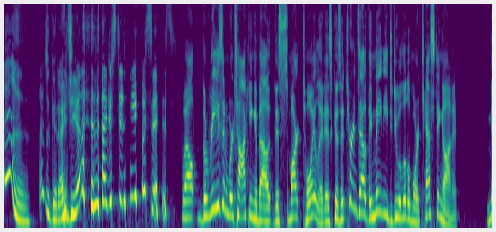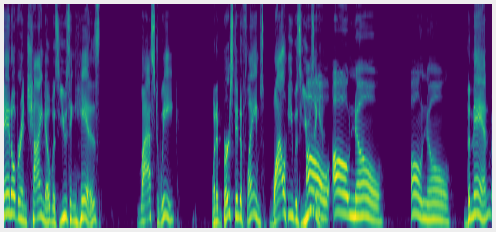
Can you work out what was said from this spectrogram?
huh, that's a good idea, and I just didn't use it. Well, the reason we're talking about this smart toilet is because it turns out they may need to do a little more testing on it. Man over in China was using his last week when it burst into flames while he was using Oh, it. oh no, oh no. The man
